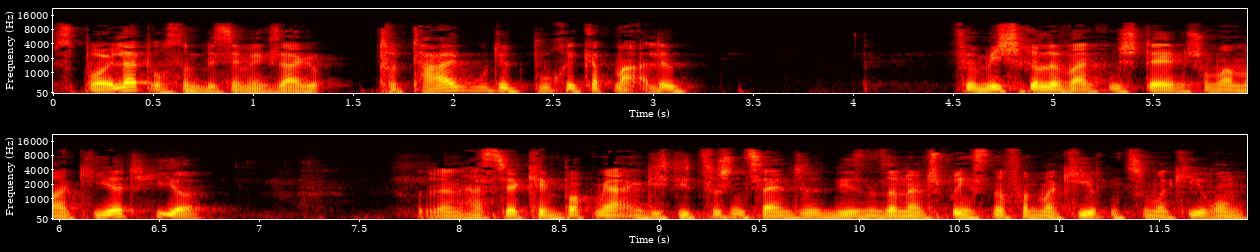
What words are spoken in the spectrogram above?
Spoilert auch so ein bisschen, wenn ich sage, total gutes Buch. Ich habe mal alle für mich relevanten Stellen schon mal markiert. Hier. So, dann hast du ja keinen Bock mehr eigentlich die Zwischenzeilen zu lesen, sondern springst nur von Markierung zu Markierung.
